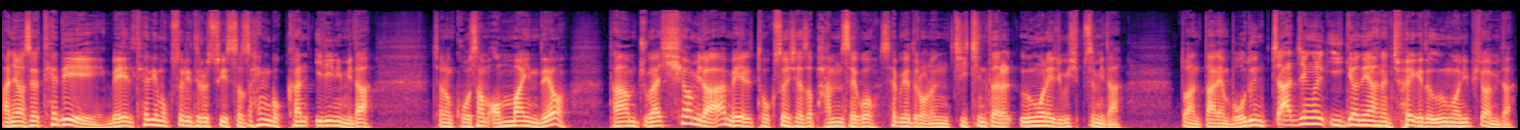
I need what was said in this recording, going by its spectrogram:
안녕하세요 테디. 매일 테디 목소리 들을 수 있어서 행복한 1인입니다. 저는 고3 엄마인데요. 다음 주가 시험이라 매일 독서실에서 밤새고 새벽에 들어오는 지친 딸을 응원해주고 싶습니다. 또한 딸의 모든 짜증을 이겨내야 하는 저에게도 응원이 필요합니다.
